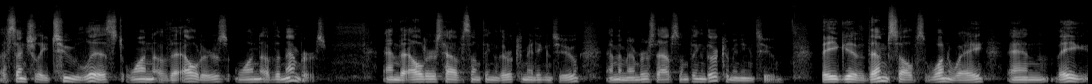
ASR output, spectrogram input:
essentially two lists, one of the elders, one of the members. And the elders have something they're committing to, and the members have something they're committing to. They give themselves one way, and they,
